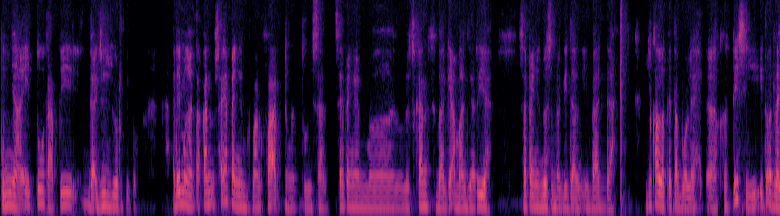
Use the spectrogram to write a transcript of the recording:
punya itu tapi nggak jujur gitu. Ada yang mengatakan saya pengen bermanfaat dengan tulisan. Saya pengen menuliskan sebagai amal jariah. Saya pengen nulis sebagai jalan ibadah. Itu kalau kita boleh uh, kritisi itu adalah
